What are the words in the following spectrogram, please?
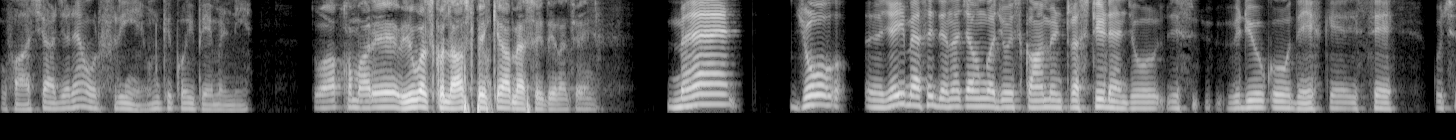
वो फास्ट चार्जर हैं और फ्री हैं उनकी कोई पेमेंट नहीं है। तो आप हमारे व्यूवर्स को लास्ट में क्या मैसेज देना चाहेंगे? मैं जो यही मैसेज देना चाहूँगा जो इस काम में इंटरेस्टेड हैं जो इस वीडियो को देख के इससे कुछ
